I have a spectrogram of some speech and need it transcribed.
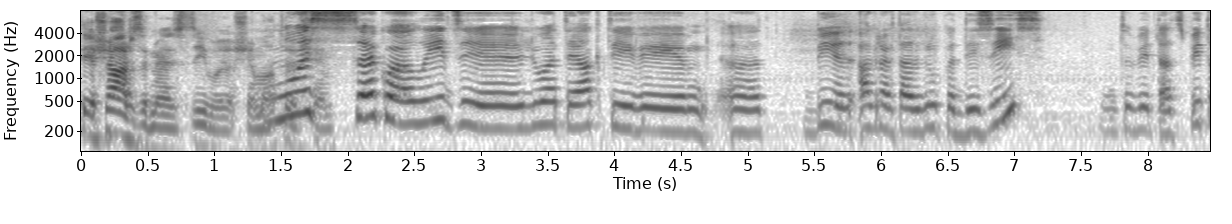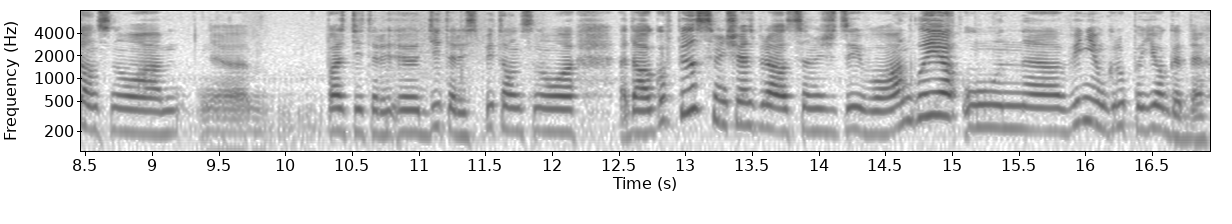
Tieši ārzemēs dzīvojošiem Nu, es latviešiem. sekoju līdzi ļoti aktīvi. Bija agrāk tāda grupa Disease. Tur bija tāds pitons no. Uh, Ģitārists Pitons no Daugavpils. Viņš aizbrauca, viņš dzīvo Anglijā, un uh, viņam grupa Jogadeh.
